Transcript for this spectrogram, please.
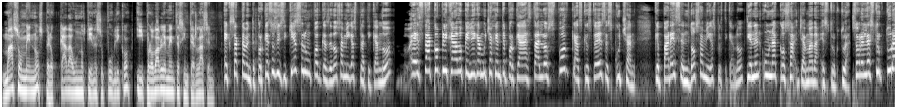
más o menos, pero cada uno tiene su público y probablemente se interlacen. Exactamente, porque eso sí, si quieres hacer un podcast de dos amigas platicando, está complicado que llegue a mucha gente porque hasta los podcasts que ustedes escuchan que parecen dos amigas platicando, tienen una cosa llamada estructura. Sobre la estructura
